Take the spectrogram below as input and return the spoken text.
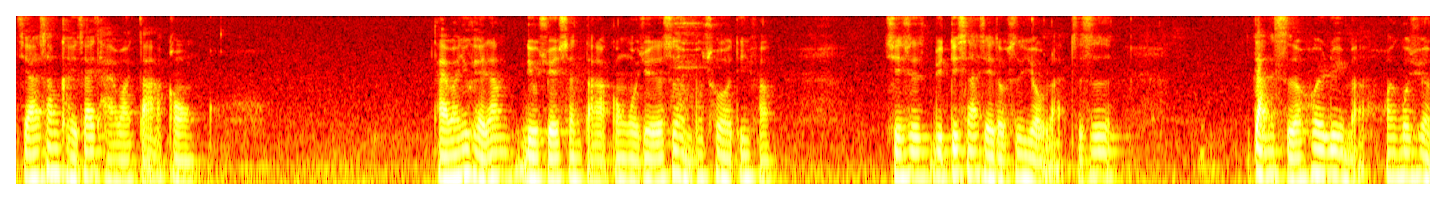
加上可以在台湾打工。台湾又可以让留学生打工，我觉得是很不错的地方。其实比那些都是有了，只是当时的汇率嘛，换过去，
